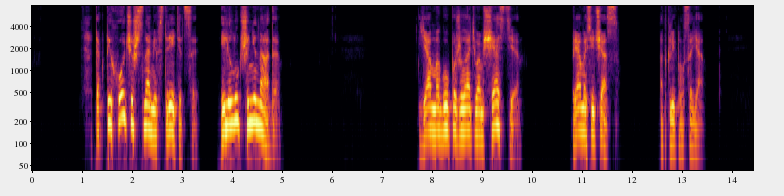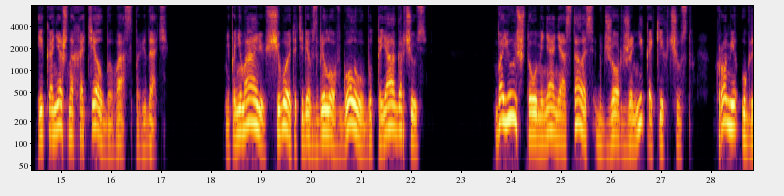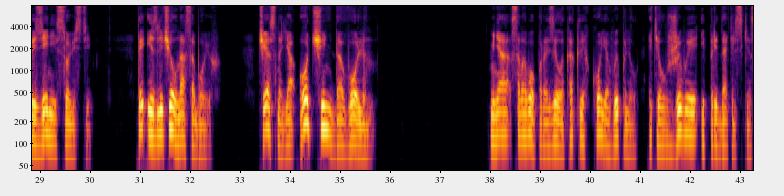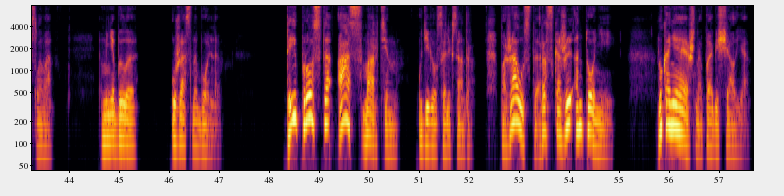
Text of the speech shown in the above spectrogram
Так ты хочешь с нами встретиться или лучше не надо? «Я могу пожелать вам счастья прямо сейчас», — откликнулся я. «И, конечно, хотел бы вас повидать. Не понимаю, с чего это тебе взбрело в голову, будто я огорчусь. Боюсь, что у меня не осталось к Джорджа никаких чувств, кроме угрызений совести. Ты излечил нас обоих. Честно, я очень доволен». Меня самого поразило, как легко я выпалил эти лживые и предательские слова. Мне было ужасно больно. «Ты просто ас, Мартин!» — удивился Александр. «Пожалуйста, расскажи Антонии». «Ну, конечно», — пообещал я.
